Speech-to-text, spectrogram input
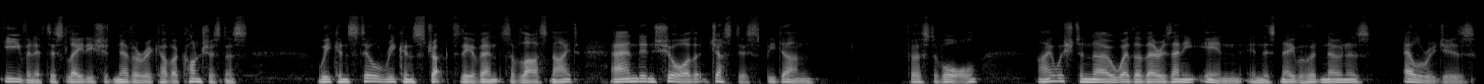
Even if this lady should never recover consciousness, we can still reconstruct the events of last night and ensure that justice be done. First of all, I wish to know whether there is any inn in this neighbourhood known as Elrige's."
